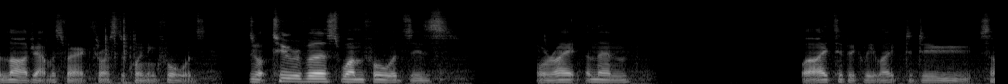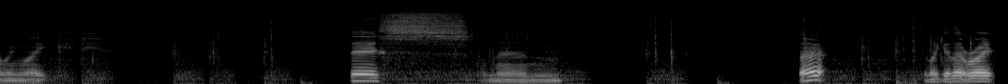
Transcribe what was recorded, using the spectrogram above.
a large atmospheric thruster pointing forwards. So You've got two reverse, one forwards is alright, and then well, I typically like to do something like this, and then that. Did I get that right?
